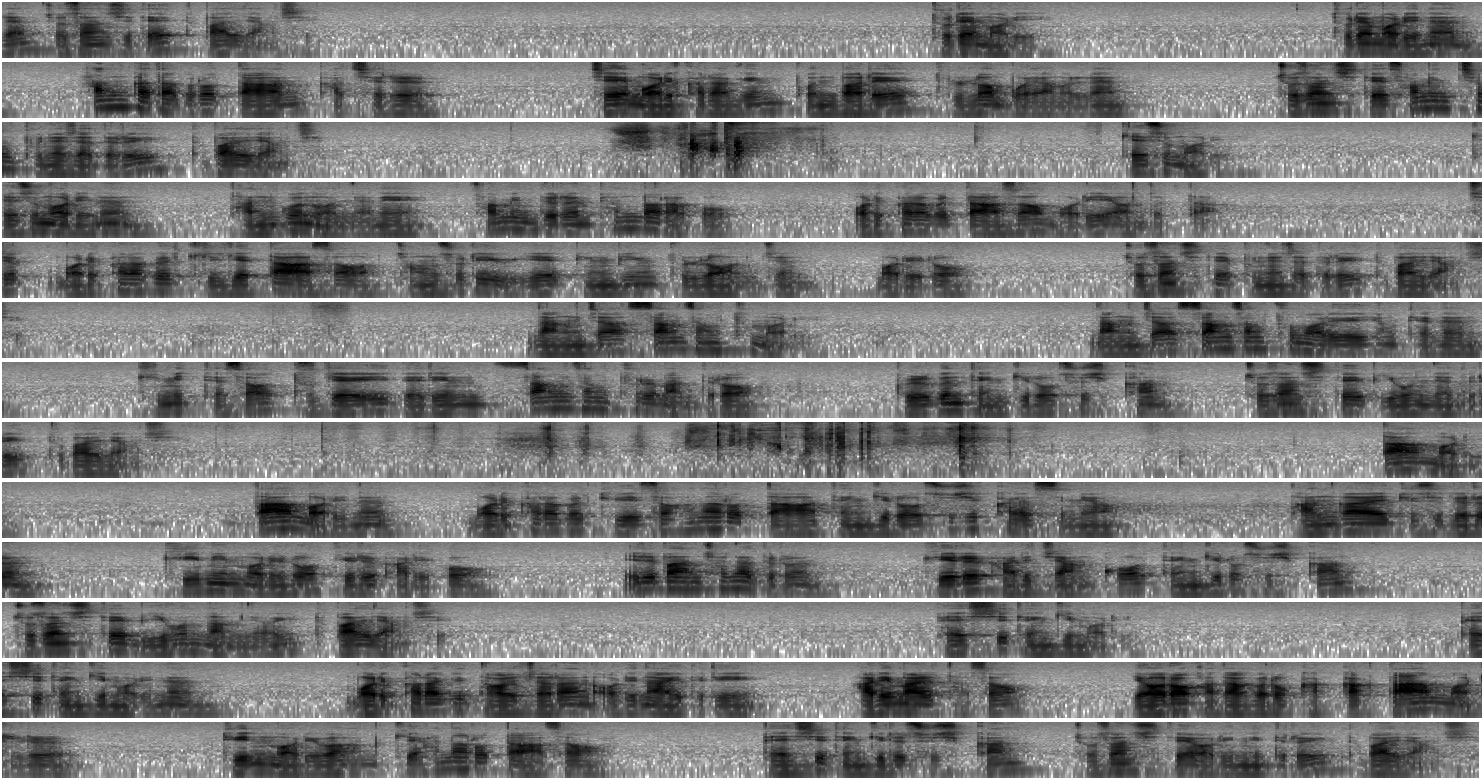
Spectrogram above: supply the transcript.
낸 조선시대 두발 양식. 두레머리 두레머리는 한 가닥으로 따은 가채를 제 머리카락인 본발에 둘러 모양을 낸 조선시대 서민층 부녀자들의 두발 양식 개수머리 개수머리는 단군 원년에 서민들은 편발하고 머리카락을 따서 머리에 얹었다. 즉 머리카락을 길게 따서 정수리 위에 빙빙 둘러 얹은 머리로 조선시대 부녀자들의 두발 양식. 낭자 쌍상투머리. 낭자 쌍상투머리의 형태는 귀 밑에서 두 개의 내린 쌍상투를 만들어 붉은 댕기로 수식한 조선시대 미혼녀들의 두발 양식. 따은머리 따은머리는 머리카락을 뒤에서 하나로 따아 댕기로 수식하였으며 반가의 귀수들은 귀 밑머리로 귀를 가리고 일반 처녀들은 귀를 가리지 않고 댕기로 수식한 조선시대 미혼 남녀의 두발 양식. 배씨 댕기머리. 배씨 댕기머리는 머리카락이 덜 자란 어린아이들이 가리마를 타서 여러 가닥으로 각각 따은 머리를 뒷머리와 함께 하나로 따와서 배시 댕기를 수식한 조선시대 어린이들의 두발 양식.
